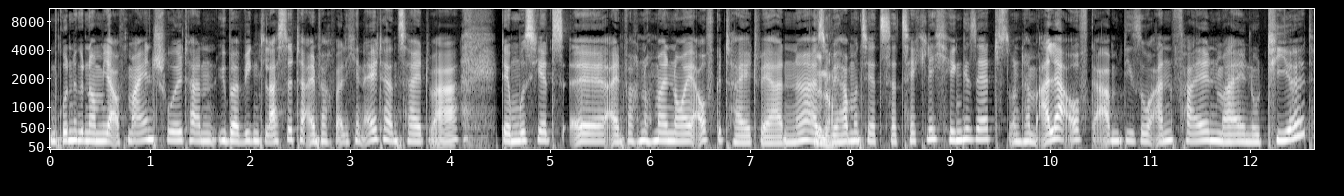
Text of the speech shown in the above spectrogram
im Grunde genommen ja auf meinen Schultern überwiegend lastete, einfach weil ich in Elternzeit war, der muss jetzt äh, einfach nochmal neu aufgeteilt werden. Ne? Also genau. wir haben uns jetzt tatsächlich hingesetzt und haben alle Aufgaben, die so anfallen, mal notiert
